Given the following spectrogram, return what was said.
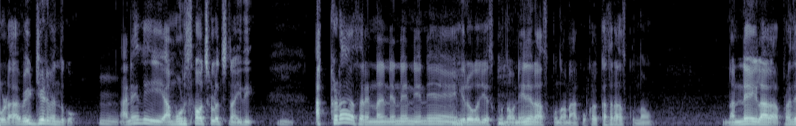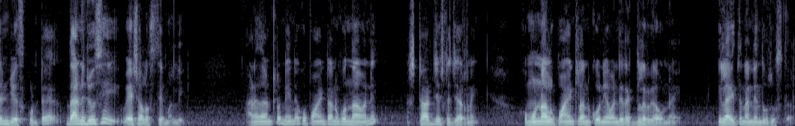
కూడా వెయిట్ చేయడం ఎందుకు? అనేది ఆ మూడు సంవత్సరాలు వచ్చిన ఇది. అక్కడ సరే నన్ను- నేనే నేనే హీరోగా చేసుకుందాం నేనే రాసుకుందాం నాకు ఒక కథ రాసుకుందాం. నన్నే ఇలా ప్రజెంట్ చేసుకుంటే దాన్ని చూసి వేషాలు వస్తాయి మళ్ళీ. అనే దాంట్లో నేనే ఒక పాయింట్ అనుకుందామని స్టార్ట్ చేసిన జర్నీ ఒక మూడు నాలుగు పాయింట్లు అనుకొని అవన్నీ రెగ్యులర్గా ఉన్నాయి. ఇలా అయితే నన్ను ఎందుకు చూస్తారు?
